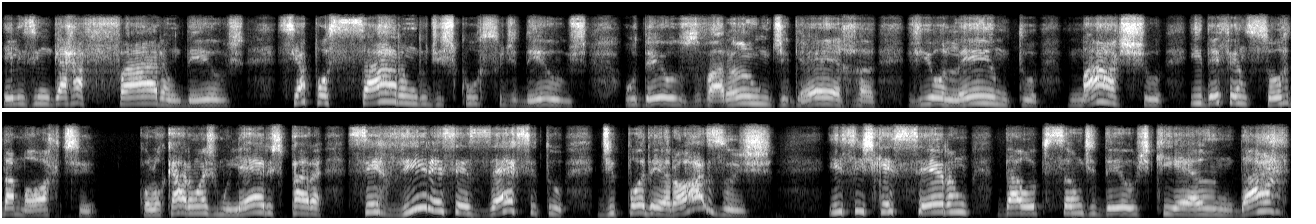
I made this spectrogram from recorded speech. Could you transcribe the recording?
Eles engarrafaram Deus, se apossaram do discurso de Deus, o Deus varão de guerra, violento, macho e defensor da morte. Colocaram as mulheres para servir esse exército de poderosos e se esqueceram da opção de Deus, que é andar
